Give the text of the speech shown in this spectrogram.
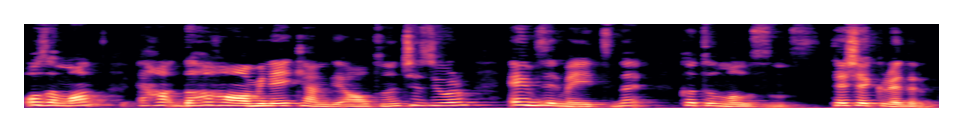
O zaman daha hamileyken diye altını çiziyorum. Emzirme eğitimine katılmalısınız. Teşekkür ederim.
